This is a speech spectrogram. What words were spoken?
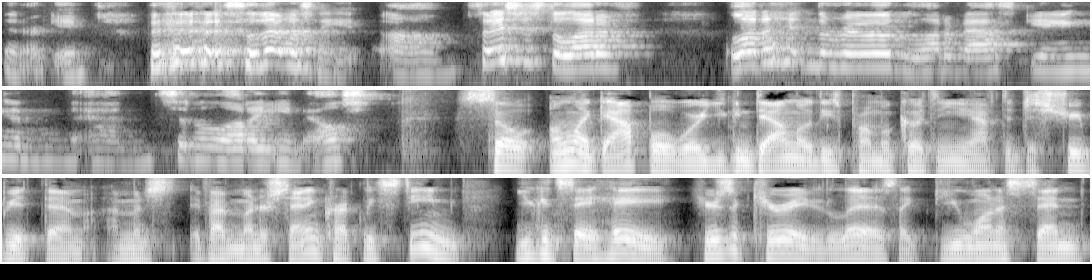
in our game. so that was neat. Um, so it's just a lot of a lot of hitting the road, a lot of asking, and and sending a lot of emails. So unlike Apple, where you can download these promo codes and you have to distribute them, I'm gonna, if I'm understanding correctly, Steam, you can say, "Hey, here's a curated list. Like, do you want to send?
